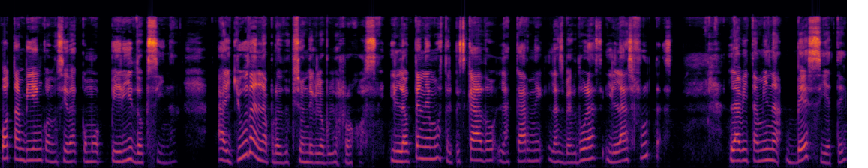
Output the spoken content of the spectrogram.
o también conocida como piridoxina, ayuda en la producción de glóbulos rojos y la obtenemos del pescado, la carne, las verduras y las frutas. La vitamina B7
